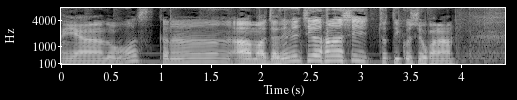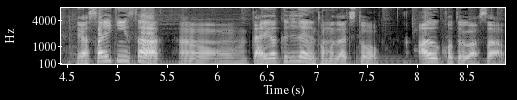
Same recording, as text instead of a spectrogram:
いやー、どうすっかなあー、まあじゃあ全然違う話、ちょっと一個しようかな。いや、最近さ、あのー、大学時代の友達と会うことがさ、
